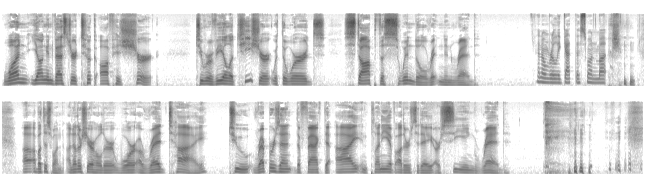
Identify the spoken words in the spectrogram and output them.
One young investor took off his shirt to reveal a t-shirt with the words "Stop the swindle" written in red. I don't really get this one much. Uh, about this one? Another shareholder wore a red tie to represent the fact that I and plenty of others today are seeing red.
